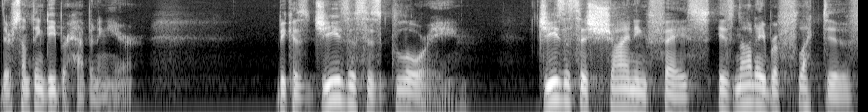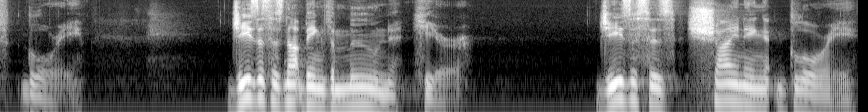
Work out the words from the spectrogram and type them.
there's something deeper happening here. Because Jesus' glory, Jesus' shining face, is not a reflective glory. Jesus is not being the moon here. Jesus' shining glory,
